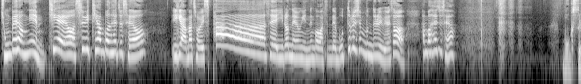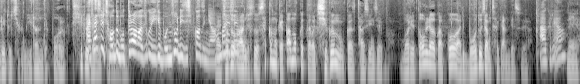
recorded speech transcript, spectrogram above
종배형님, 티예요. 스위티 한번 해주세요. 이게 아마 저희 스팟에 이런 내용이 있는 것 같은데 못 들으신 분들을 위해서 한번 해주세요. 목소리도 지금 이런데 뭘 티를 아 사실 저도 못. 들어가지고 이게 뭔 소리지 싶거든요. 네, 저도 해주세요. 아니 저도 새까맣게 까먹고 있다가 지금 그러니까 다시 이제 머리에 떠올려 갖고 아직 모두 장착이 안 됐어요. 아 그래요? 네.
